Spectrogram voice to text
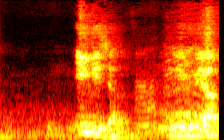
이기자. 할렐루야.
